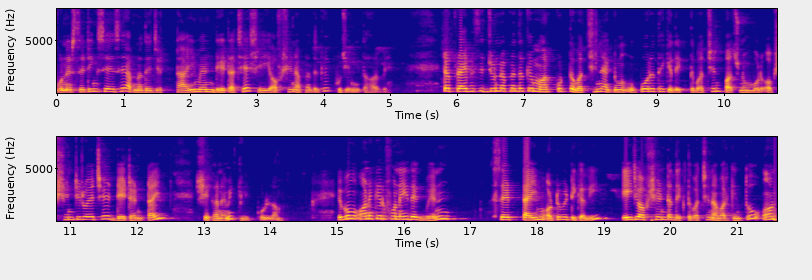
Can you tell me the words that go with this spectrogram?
ফোনের সেটিংসে এসে আপনাদের যে টাইম অ্যান্ড ডেট আছে, সেই অপশন আপনাদেরকে খুঁজে নিতে হবে। এটা প্রাইভেসির জন্য আপনাদেরকে মার্ক করতে পারছি না, একদম উপরে থেকে দেখতে পাচ্ছেন, পাঁচ নম্বর অপশানটি রয়েছে ডেট অ্যান্ড টাইম সেখানে আমি ক্লিক করলাম। এবং অনেকের ফোনেই দেখবেন সেট টাইম অটোমেটিক্যালি এই যে অপশানটা দেখতে পাচ্ছেন, আমার কিন্তু অন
